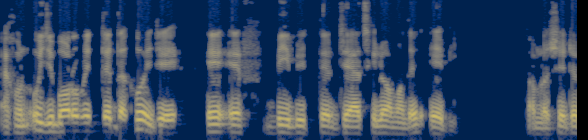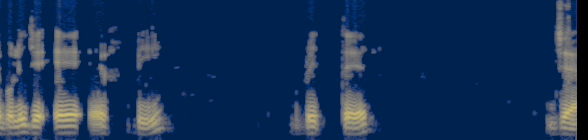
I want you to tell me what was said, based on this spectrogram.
এখন ওই যে বড় বৃত্তের দেখো, এই যে এএফ বি বৃত্তের যা ছিল আমাদের এ বি। আমরা সেটা বলি যে এএফ বি বৃত্তের যা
